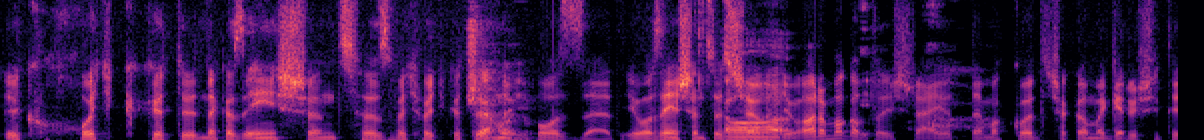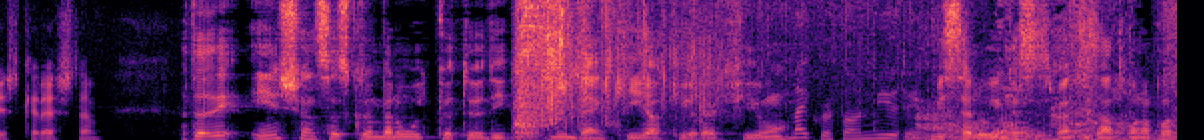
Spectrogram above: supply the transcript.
ők hogy kötődnek az Ancients-höz, vagy hogy kötődnek Sehogy. hozzád? Jó, az Ancients-höz a... sem. Jó, arra magamtól is rájöttem, akkor csak a megerősítést kerestem. Hát az Ancients-höz különben úgy kötődik mindenki, aki öreg fiú. Mr. Louis 16 hónapot.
